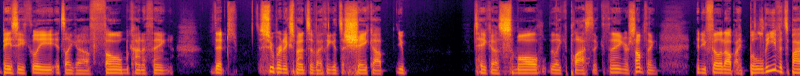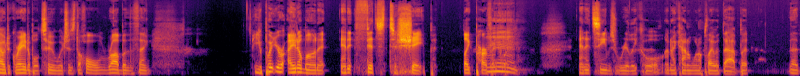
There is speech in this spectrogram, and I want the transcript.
basically it's like a foam kind of thing that's super inexpensive. I think it's a shake up. You take a small like plastic thing or something and you fill it up. I believe it's biodegradable too, which is the whole rub of the thing you put your item on it and it fits to shape like perfectly Mm. And it seems really cool and i kind of want to play with that but that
